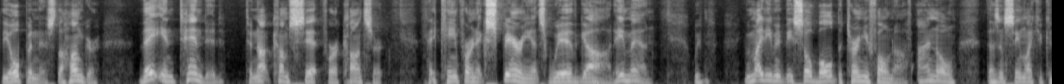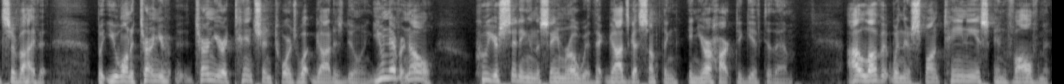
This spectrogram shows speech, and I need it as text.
the openness, the hunger. They intended to not come sit for a concert. They came for an experience with God. Amen. We, we might even be so bold to turn your phone off. I know it doesn't seem like you could survive it, but you want to turn your, turn your attention towards what God is doing. You never know who you're sitting in the same row with, that God's got something in your heart to give to them. I love it when there's spontaneous involvement,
